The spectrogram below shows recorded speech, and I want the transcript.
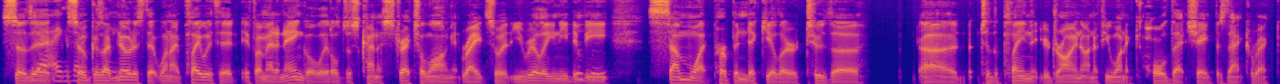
so that yeah, exactly. so because I've noticed that when I play with it, if I'm at an angle, it'll just kind of stretch along it, right? So it, you really need to mm-hmm. be somewhat perpendicular to the uh, to the plane that you're drawing on if you want to hold that shape. Is that correct?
